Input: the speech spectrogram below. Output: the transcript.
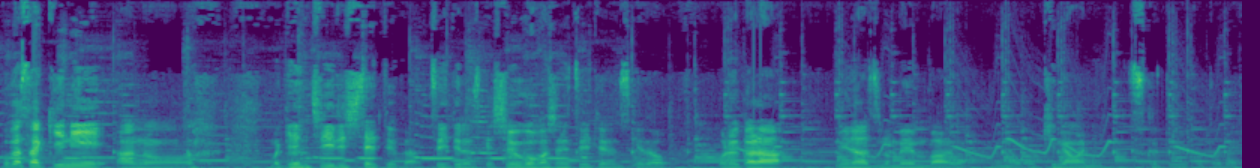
僕は先にあの まあ現地入りしてっていうかついてるんですけど集合場所についてるんですけどこれからウィナーズのメンバーがみんな沖縄に着くということで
